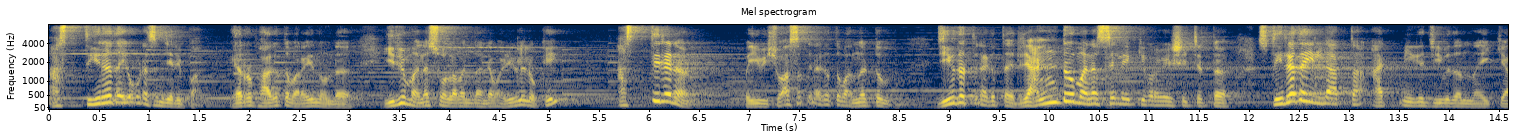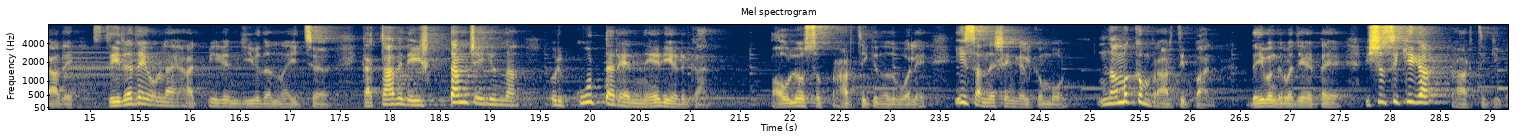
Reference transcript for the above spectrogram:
അസ്ഥിരതയോടെ സഞ്ചരിപ്പാൻ. വേറൊരു ഭാഗത്ത് പറയുന്നുണ്ട് ഇരു മനസ്സുള്ളവൻ തന്റെ വഴികളിലൊക്കെ അസ്ഥിരനാണ്. അപ്പോൾ ഈ വിശ്വാസത്തിനകത്ത് വന്നിട്ടും ജീവിതത്തിനകത്ത് രണ്ട് മനസ്സിലേക്ക് പ്രവേശിച്ചിട്ട് സ്ഥിരതയില്ലാത്ത ആത്മീക ജീവിതം നയിക്കാതെ സ്ഥിരതയുള്ള ആത്മീക ജീവിതം നയിച്ച് കർത്താവിന്റെ ഇഷ്ടം ചെയ്യുന്ന ഒരു കൂട്ടരെ നേടിയെടുക്കാൻ പൗലോസ് പ്രാർത്ഥിക്കുന്നത് പോലെ ഈ സന്ദേശം കേൾക്കുമ്പോൾ നമുക്കും പ്രാർത്ഥിപ്പാൻ ദൈവം കൃപ ചെയ്യട്ടെ. വിശ്വസിക്കുക പ്രാർത്ഥിക്കുക.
